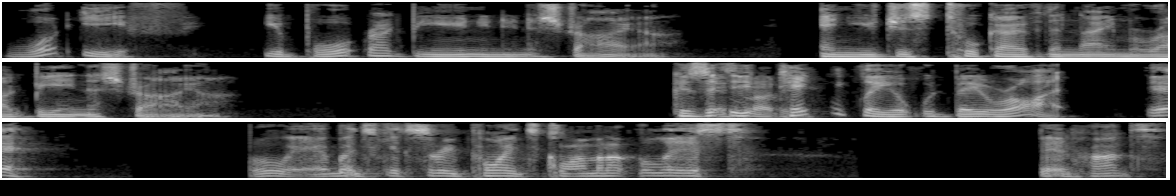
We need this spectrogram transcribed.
What if you bought rugby union in Australia and you just took over the name of rugby in Australia? Because That's technically it would be right. Yeah. Oh, Edwards gets three points, climbing up the list. Ben Hunt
